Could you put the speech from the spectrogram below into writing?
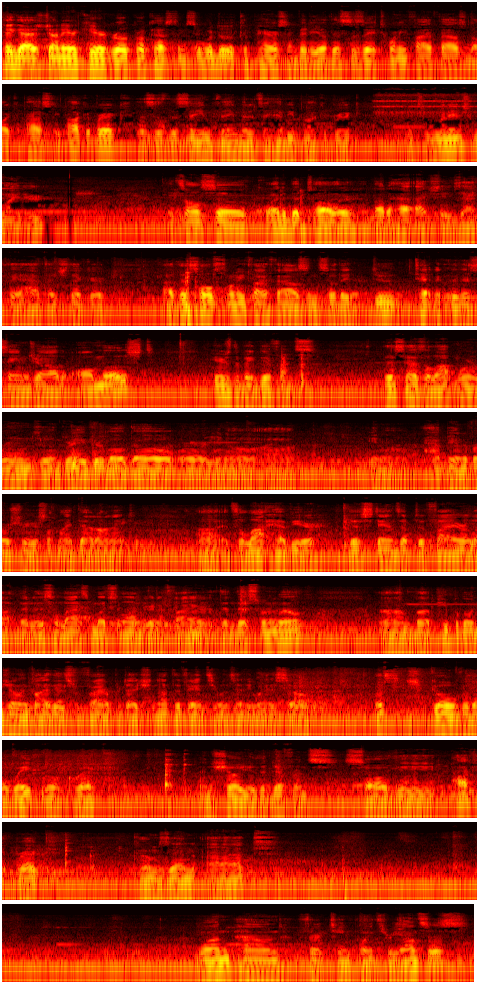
Hey guys, John Eric here, Gorilla Pro Custom. So we'll do a comparison video. This is a $25,000 capacity pocket brick. This is the same thing, but it's a heavy pocket brick. It's one inch wider. It's also quite a bit taller, about a half, actually exactly a half inch thicker. Uh, this holds 25,000, so they do technically the same job almost. Here's the big difference. This has a lot more room to engrave your logo or, you know, you know, happy anniversary or something like that on it. Uh, it's a lot heavier. This stands up to fire a lot better. This will last much longer in a fire than this one will. Um, but people don't generally buy these for fire protection, not the fancy ones anyway. So let's go over the weight real quick and show you the difference. So the pocket brick comes in at one pound, 13.3 ounces.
